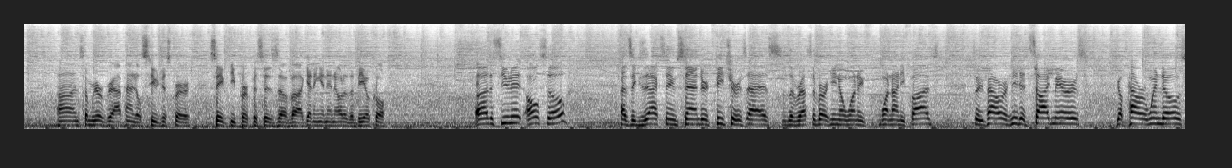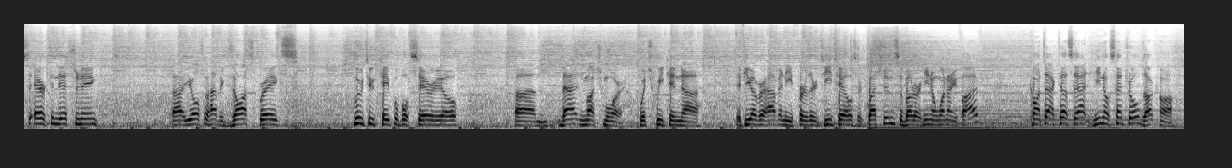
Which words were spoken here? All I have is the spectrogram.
uh, and some rear grab handles too just for safety purposes of uh, getting in and out of the vehicle. Uh, this unit also has exact same standard features as the rest of our Hino 195s. So your power heated side mirrors, you got power windows, air conditioning. Uh, you also have exhaust brakes, Bluetooth capable stereo, um, that and much more, which we can, uh, if you ever have any further details or questions about our Hino 195, contact us at hinocentral.com.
